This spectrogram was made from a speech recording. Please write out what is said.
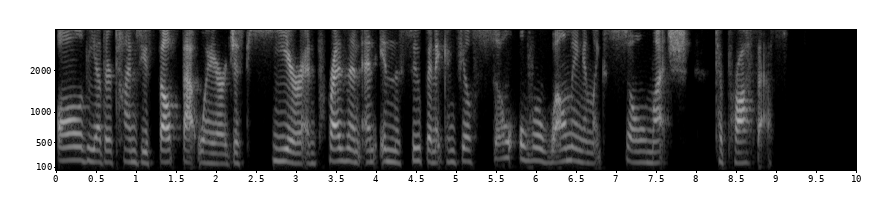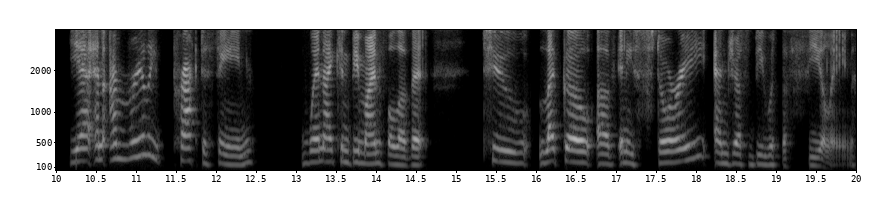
all the other times you felt that way are just here and present and in the soup and it can feel so overwhelming and like so much to process. Yeah and i'm really practicing when i can be mindful of it to let go of any story and just be with the feeling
